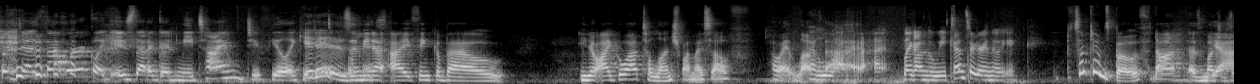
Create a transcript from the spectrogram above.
But does that work? Like, is that a good me time? Do you feel like you It get to. I mean. I, I think about, you know, I go out to lunch by myself. oh, I love I that. love that. Like on the weekends or during the week? Sometimes both, not as much Yeah. as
